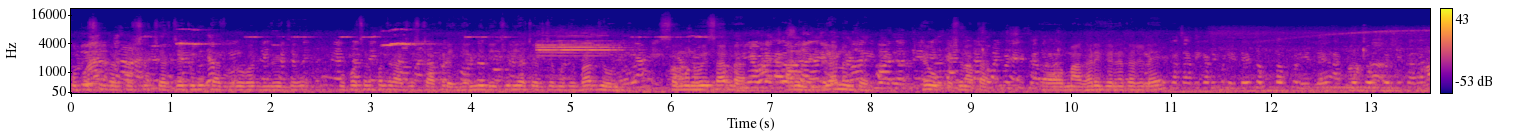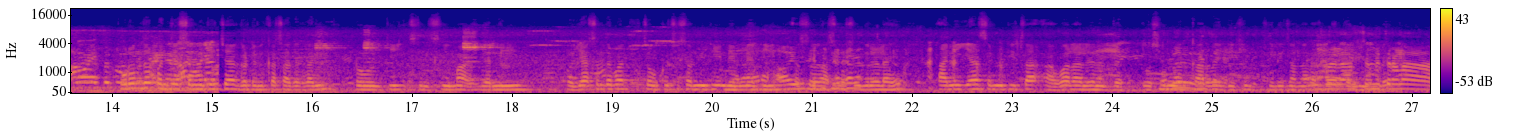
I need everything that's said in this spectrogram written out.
उपोषणकर्त्यांशी चर्चा केली. त्याचबरोबर निरेचे उपसरपंच राजेश ठाकरे यांनी देखील या चर्चेमध्ये भाग घेऊन समन्वय साधला. आणि यानंतर हे उपोषण आता माघारी घेण्यात आलेलं आहे. पुरंदर पंचायत समितीच्या गटविकास अधिकारी प्रवृत्ती श्री श्रीमाळ यांनी या संदर्भात चौकशी समिती नेमण्यात येईल असं आश्वासन दिलेलं आहे. आणि या समितीचा अहवाल आल्यानंतर दोषींवर कारवाई देखील केली जाणार आहे.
